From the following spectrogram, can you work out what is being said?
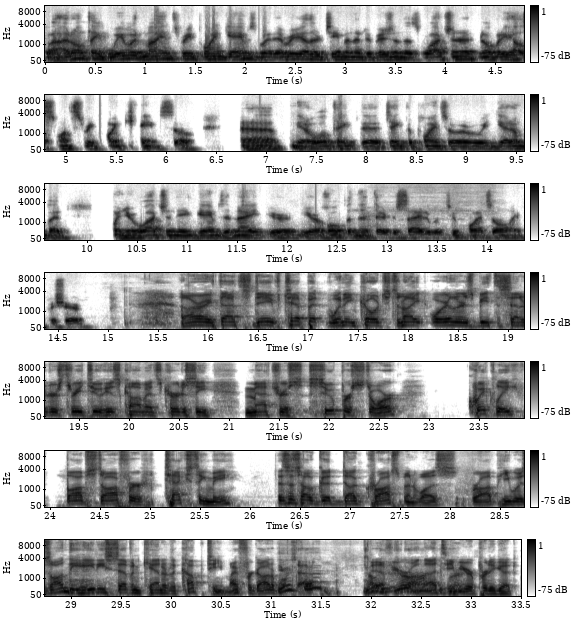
Well, I don't think we would mind three point games, but every other team in the division that's watching it, nobody else wants three point games. So, uh, you know, we'll take the take the points wherever we can get them. But when you're watching these games at night, you're you're hoping that they're decided with two points only for sure. All right, that's Dave Tippett, winning coach tonight. Oilers beat the Senators 3 2. His comments courtesy Mattress Superstore. Quickly, Bob Stauffer texting me. This is how good Doug Crossman was, Rob. He was on the 87 Canada Cup team. I forgot about that. Good. No, yeah, if you were on that team, you were pretty good.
